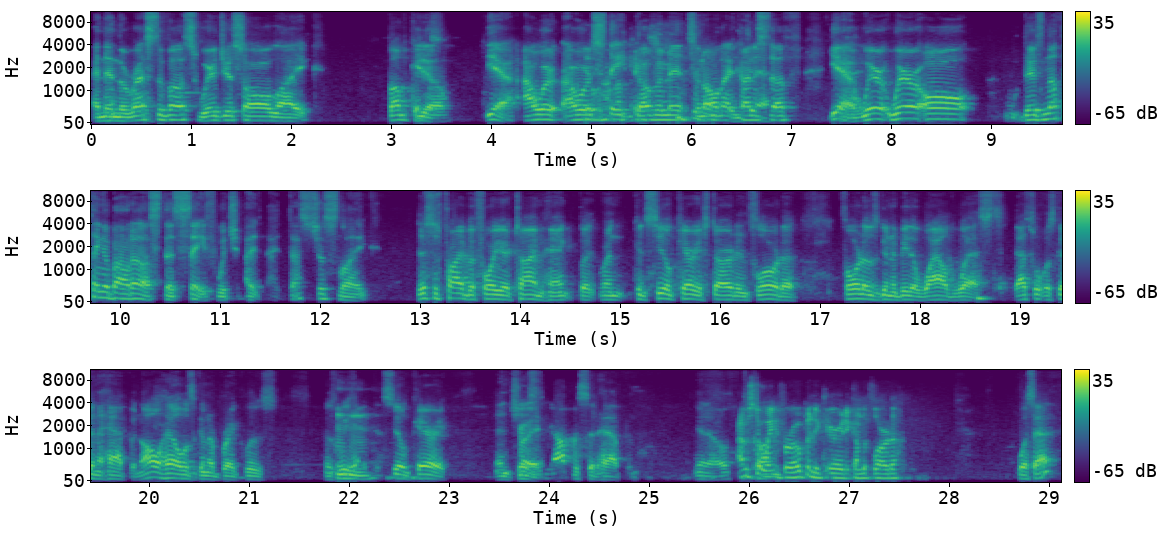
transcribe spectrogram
and then the rest of us, we're just all like, Bumpkins. you know, yeah, our our state governments and all that kind of stuff. Yeah, Yeah. we're we're all. There's nothing about us that's safe, which I, I that's just like this is probably before your time, Hank. But when concealed carry started in Florida, Florida was going to be the Wild West. That's what was going to happen. All hell was going to break loose because we had concealed carry, and just Right. the opposite happened. You know, I'm still waiting for Open to carry to come to Florida. What's that?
